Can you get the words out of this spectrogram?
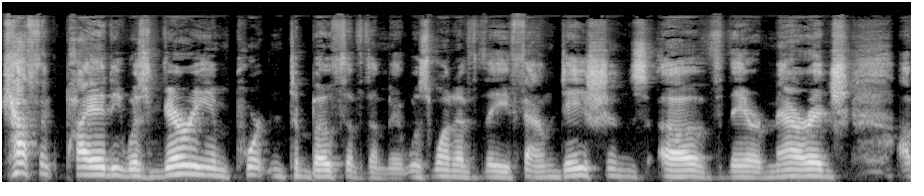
Catholic piety was very important to both of them. It was one of the foundations of their marriage. Uh,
